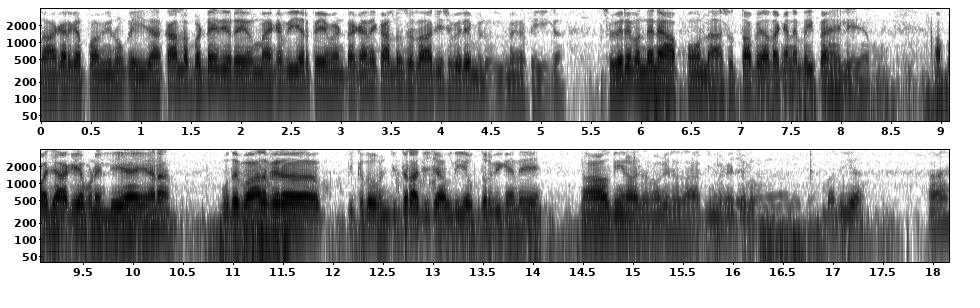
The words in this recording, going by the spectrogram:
ਤਾਂ ਕਰਕੇ ਆਪਾਂ ਵੀ ਉਹਨੂੰ ਕਹੀਦਾ, ਕੱਲ ਵੱਡੇ ਦੇ ਉਰੇ ਮੈਂ ਕਿਹਾ ਵੀ ਯਾਰ ਪੇਮੈਂਟ ਆ, ਕਹਿੰਦੇ ਕੱਲ ਨੂੰ ਸਰਦਾਰ ਜੀ ਸਵੇਰੇ ਮਿਲੂਗੀ। ਮੈਂ ਕਿਹਾ ਠੀਕ ਆ। ਸਵੇਰੇ ਬੰਦੇ ਨੇ ਆਪ ਫੋਨ ਲਾਇਆ, ਸੁੱਤਾ ਪਿਆ ਤਾਂ ਕਹਿੰਦੇ ਬਈ ਪੈਸੇ ਲੈ ਆ ਆਪਣੇ। ਆਪਾਂ ਜਾ ਕੇ ਆਪਣੇ ਲੈ ਆਏ, ਹਨਾ। ਉਹਦੇ ਬਾਅਦ ਫਿਰ ਇੱਕ ਦੋ ਹੁਣ ਜਿੱਧਰ ਅੱਜ ਚੱਲਦੀ ਆ, ਉਧਰ ਵੀ ਕਹਿੰਦੇ ਨਾਲ ਦੀ ਨਾਲ ਦੇਵਾਂਗੇ ਸਰਦਾਰ ਜੀ। ਮੈਂ ਕਿਹਾ ਚਲੋ, ਵਧੀਆ। ਹਾਂ?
